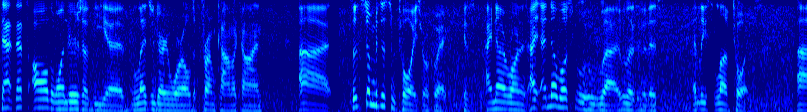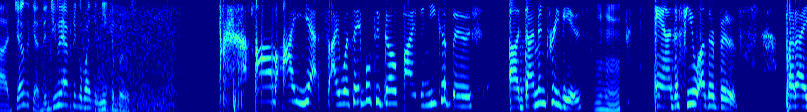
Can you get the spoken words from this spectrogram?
that that's all the wonders of the, uh, the legendary world from Comic Con. Uh, so let's jump into some toys real quick because I know everyone. I, I, know most people who uh, who listen to this at least love toys. Uh, Jessica, did you happen to go by the NECA booth? Um, I yes, I was able to go by the NECA booth, uh, Diamond Previews, mm-hmm. and a few other booths. But I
